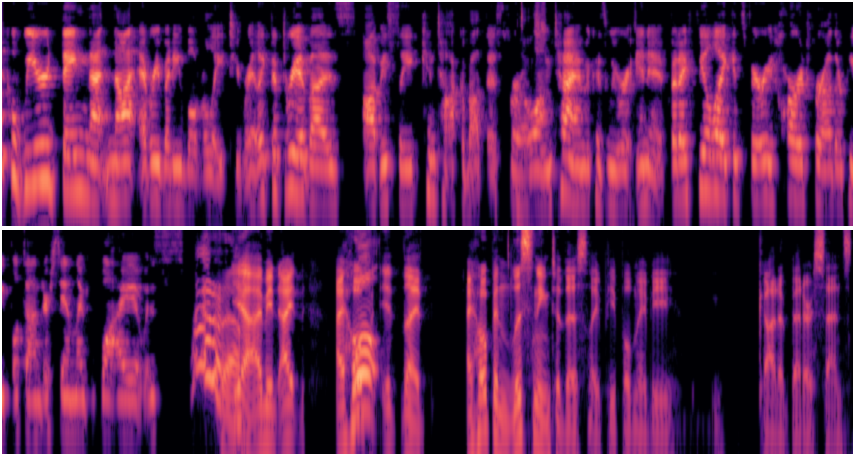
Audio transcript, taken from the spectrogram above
like a weird thing that not everybody will relate to, right? Like the three of us obviously can talk about this for a long time because we were in it, but I feel like it's very hard for other people to understand like why it was I don't know. Yeah, I mean, I I hope Well- it like I hope in listening to this, like people maybe got a better sense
